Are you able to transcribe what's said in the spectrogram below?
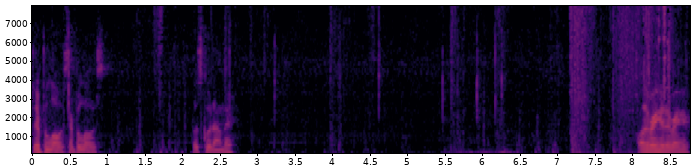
They're below us, they're below us. Let's go down there. Oh, they're right here, they're right here.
